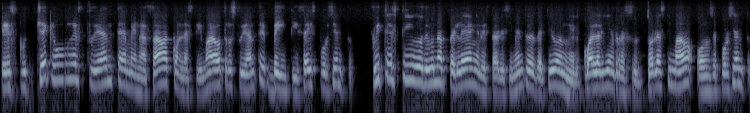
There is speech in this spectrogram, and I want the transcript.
Escuché que un estudiante amenazaba con lastimar a otro estudiante, 26%. Fui testigo de una pelea en el establecimiento educativo en el cual alguien resultó lastimado, 11%.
